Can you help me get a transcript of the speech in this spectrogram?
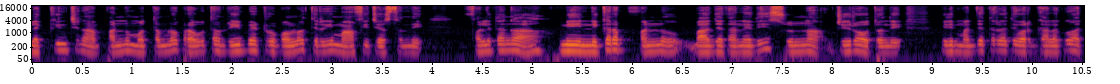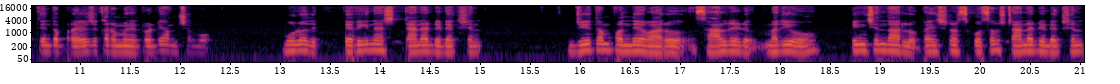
లెక్కించిన పన్ను మొత్తంలో ప్రభుత్వం రీబేట్ రూపంలో తిరిగి మాఫీ చేస్తుంది. ఫలితంగా మీ నికర పన్ను బాధ్యత అనేది సున్నా జీరో అవుతుంది. ఇది మధ్యతరగతి వర్గాలకు అత్యంత ప్రయోజకరమైనటువంటి అంశము. మూడోది పెరిగిన స్టాండర్డ్ డిడక్షన్. జీతం పొందేవారు సాలరీడ్ మరియు పింఛన్దారులు పెన్షనర్స్ కోసం స్టాండర్డ్ డిడక్షన్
